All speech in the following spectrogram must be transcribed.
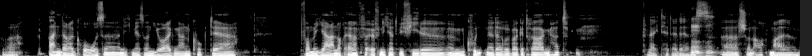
Aber andere große, wenn ich mir so einen Jorgen angucke, der vor einem Jahr noch äh, veröffentlicht hat, wie viele ähm, Kunden er darüber getragen hat. Vielleicht hätte der das mhm. äh, schon auch mal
